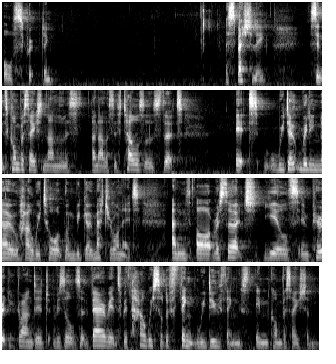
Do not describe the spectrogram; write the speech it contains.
or scripting. Especially since conversation analysis, analysis tells us that it, we don't really know how we talk when we go meta on it. And our research yields empirically grounded results at variance with how we sort of think we do things in conversation.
